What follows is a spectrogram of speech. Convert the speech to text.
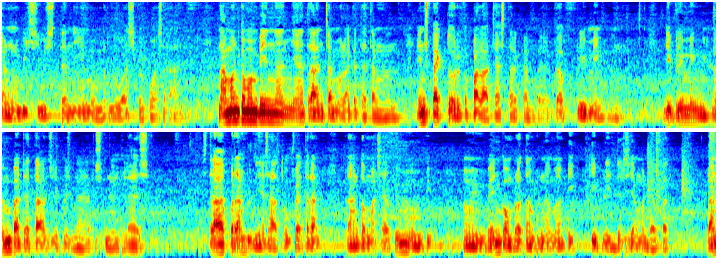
yang ambisius dan ingin memperluas kekuasaan. Namun kepemimpinannya terancam oleh kedatangan Inspektur Kepala Chester Campbell ke Birmingham. Di Birmingham pada tahun 1919, setelah Perang Dunia I, veteran Perang Thomas Shelby memimpin komplotan bernama Peaky Blinders yang mendapatkan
